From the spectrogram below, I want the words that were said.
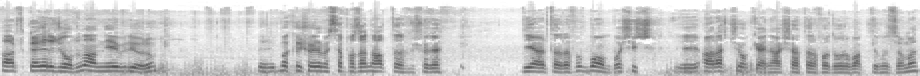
artık galerici olduğunu anlayabiliyorum. Bakın şöyle mesela pazarın alt tarafı şöyle diğer tarafı bomboş hiç e, araç yok yani aşağı tarafa doğru baktığımız zaman.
